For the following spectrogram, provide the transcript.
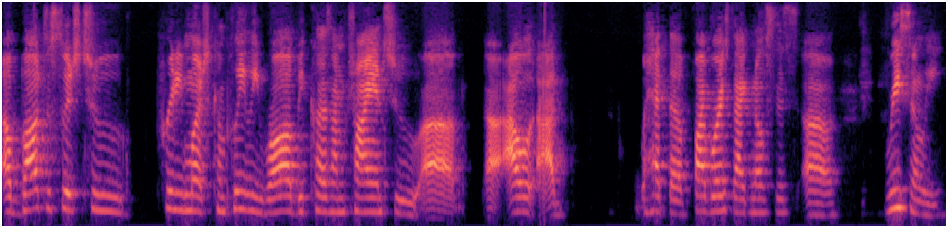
about to switch to pretty much completely raw because I'm trying to. Uh, I, I had the fibroid diagnosis uh, recently,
